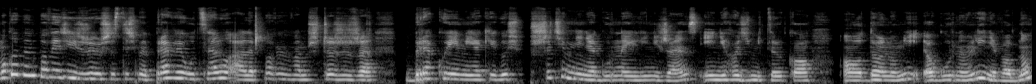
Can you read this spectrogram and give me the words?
Mogłabym powiedzieć, że już jesteśmy prawie u celu, ale powiem Wam szczerze, że brakuje mi jakiegoś przyciemnienia górnej linii rzęs i nie chodzi mi tylko o dolną o górną linię wodną,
